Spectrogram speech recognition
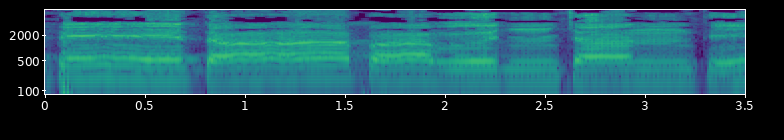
පේතා පවුච්චන්ති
